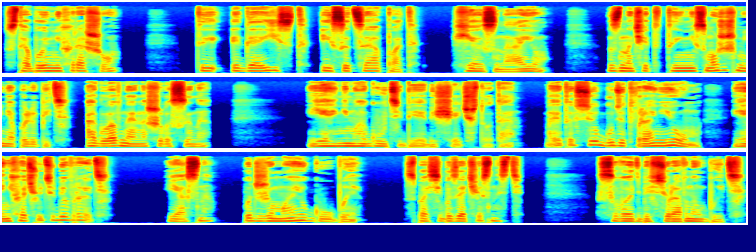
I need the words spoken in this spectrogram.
С тобой нехорошо. Ты эгоист и социопат. Я знаю. Значит, ты не сможешь меня полюбить, а главное, нашего сына. Я не могу тебе обещать что-то». Это все будет враньем. Я не хочу тебе врать. Ясно. Поджимаю губы. Спасибо за честность. Свадьбе все равно быть.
